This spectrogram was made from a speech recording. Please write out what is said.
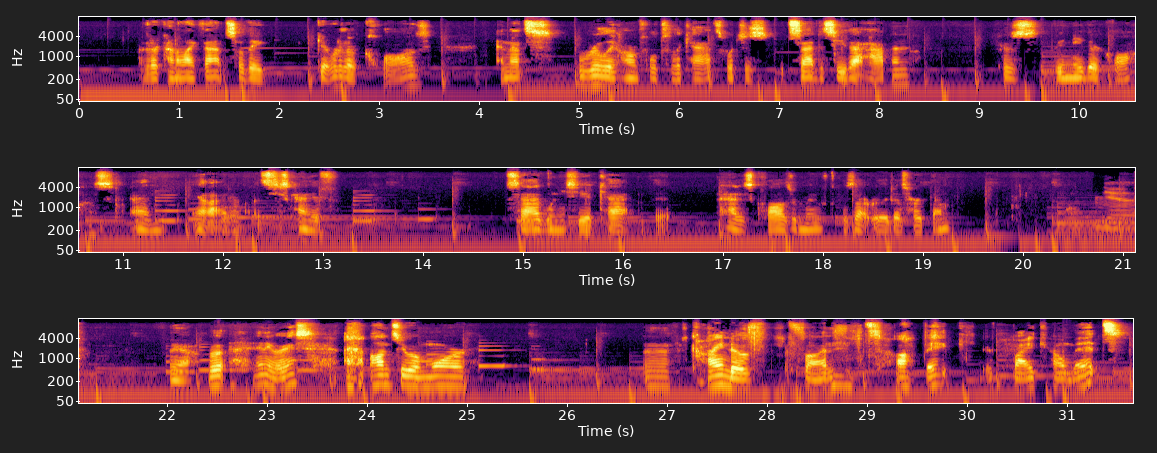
that are kind of like that, so they get rid of their claws, and that's really harmful to the cats. Which is it's sad to see that happen because they need their claws, and yeah, I don't know. It's just kind of sad when you see a cat that had his claws removed because that really does hurt them. yeah. Yeah, but anyways, on to a more uh, kind of fun topic: bike helmets.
